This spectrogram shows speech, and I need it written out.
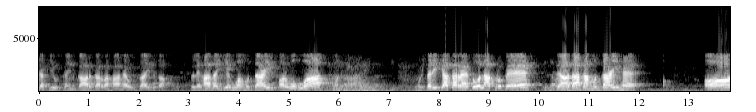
شفیع اس کا انکار کر رہا ہے اس زائد کا۔ تو لہذا یہ ہوا مدعی اور وہ ہوا مشتری کیا کر رہا ہے؟ دو لاکھ روپے زیادہ کا مدعی ہے۔ اور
